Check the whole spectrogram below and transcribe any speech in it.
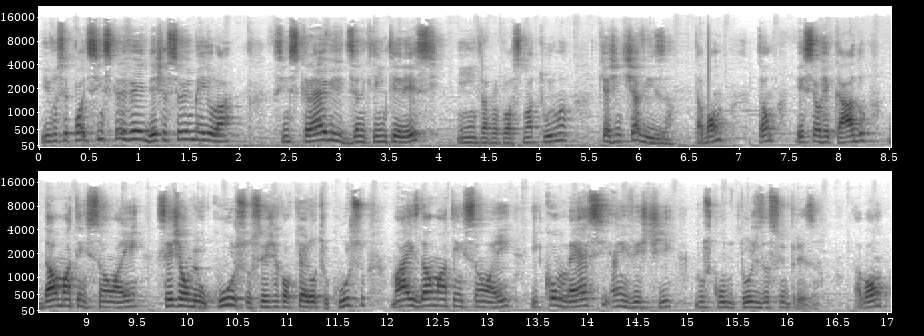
e você pode se inscrever, deixa seu e-mail lá. Se inscreve dizendo que tem interesse em entrar para a próxima turma, que a gente te avisa, tá bom? Então, esse é o recado. Dá uma atenção aí, seja o meu curso, seja qualquer outro curso, mas dá uma atenção aí e comece a investir nos condutores da sua empresa, tá bom?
